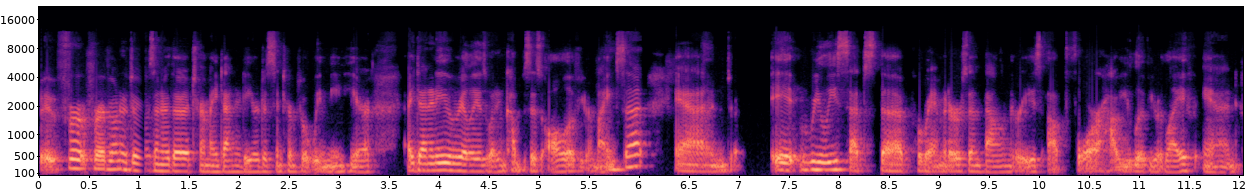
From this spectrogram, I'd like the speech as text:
for, for everyone who doesn't know the term identity or just in terms of what we mean here, identity really is what encompasses all of your mindset. And it really sets the parameters and boundaries up for how you live your life and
